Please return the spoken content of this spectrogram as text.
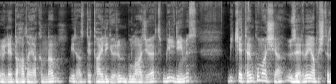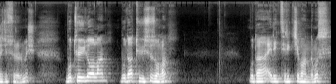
Öyle daha da yakından biraz detaylı görün. Bu lacivert bildiğimiz bir keten kumaş ya. Üzerine yapıştırıcı sürülmüş. Bu tüylü olan, bu da tüysüz olan. Bu da elektrikçi bandımız.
